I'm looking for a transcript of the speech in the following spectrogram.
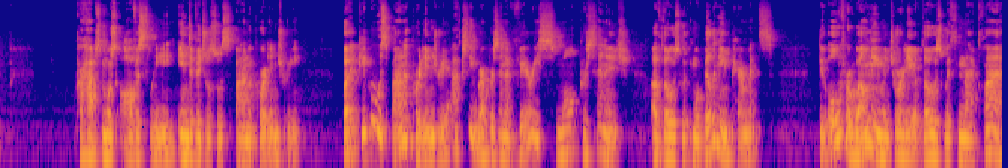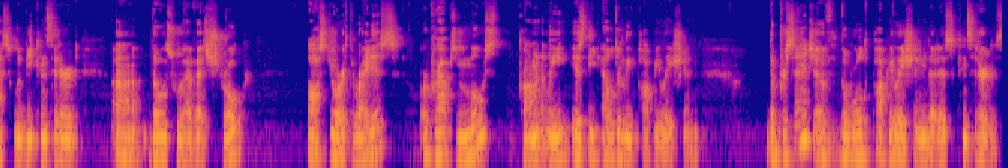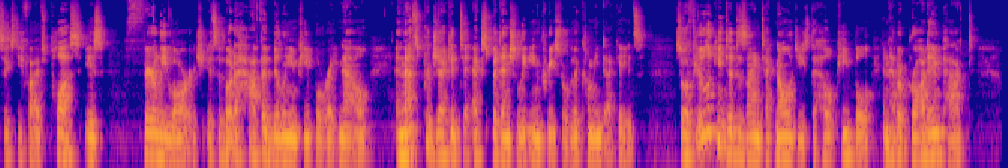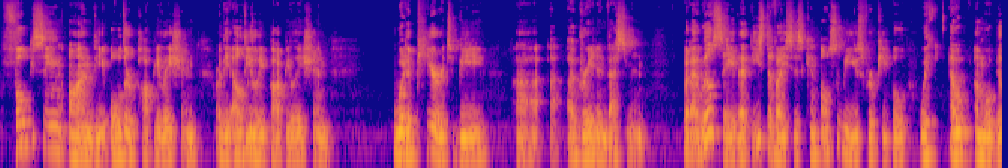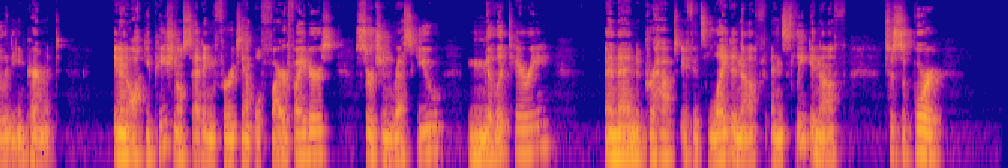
perhaps most obviously, individuals with spinal cord injury. But people with spinal cord injury actually represent a very small percentage of those with mobility impairments. The overwhelming majority of those within that class would be considered uh, those who have a stroke, osteoarthritis, or perhaps most prominently is the elderly population the percentage of the world population that is considered 65 plus is fairly large. It's about a half a billion people right now, and that's projected to exponentially increase over the coming decades. So, if you're looking to design technologies to help people and have a broad impact, focusing on the older population or the elderly population would appear to be uh, a great investment. But I will say that these devices can also be used for people without a mobility impairment. In an occupational setting, for example, firefighters, search and rescue, military, and then perhaps if it's light enough and sleek enough to support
